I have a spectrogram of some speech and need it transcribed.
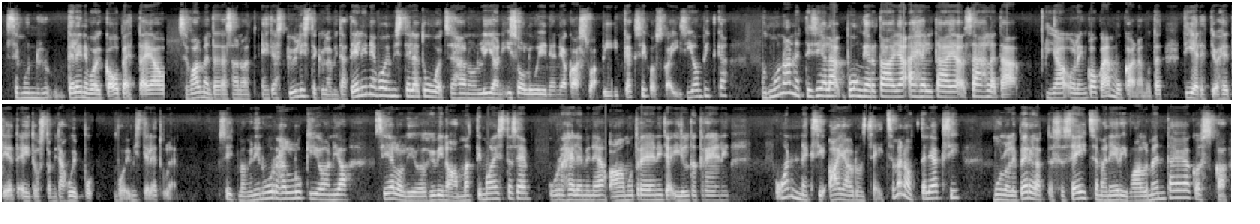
se mun telinevoikka-opettaja, se valmentaja sanoi, että ei tästä kyllistä kyllä mitä telinevoimistelija tuu, että sehän on liian isoluinen ja kasvaa pitkäksi, koska isi on pitkä. Mutta mun annettiin siellä pungertaa ja äheltää ja sählätä ja olin koko ajan mukana, mutta tiedettiin jo heti, että ei tuosta mitä huippuvoimistelija tulee. Sitten mä menin urheilulukioon ja siellä oli jo hyvin ammattimaista se urheileminen aamutreenit ja iltatreenit. Onneksi ajaudun seitsemän ottelijaksi – mulla oli periaatteessa seitsemän eri valmentajaa, koska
